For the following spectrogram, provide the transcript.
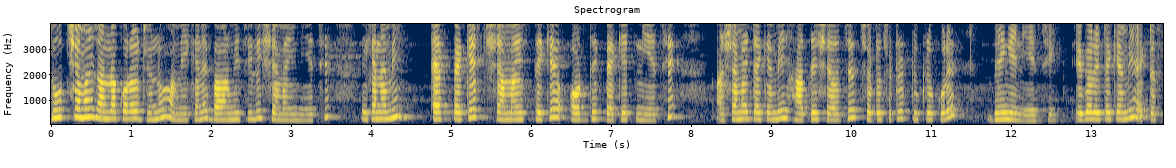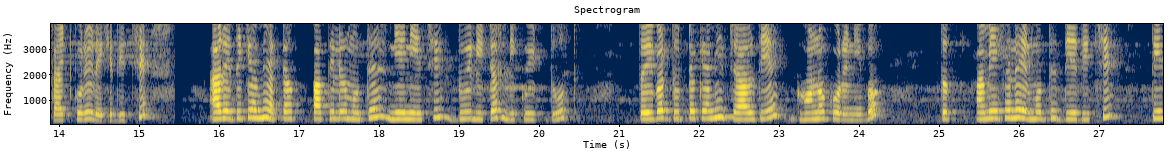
দুধ সেমাই রান্না করার জন্য আমি এখানে বার্মি চিলি সেমাই নিয়েছি। এখানে আমি এক প্যাকেট সেমাইয়ের থেকে অর্ধেক প্যাকেট নিয়েছি আর সেমাইটাকে আমি হাতের সাহায্যে ছোট ছোট টুকরো করে ভেঙে নিয়েছি। এবার এটাকে আমি একটা সাইড করে রেখে দিচ্ছি। আর এদিকে আমি একটা পাতিলের মধ্যে নিয়ে নিয়েছি দুই লিটার লিকুইড দুধ। তো এবার দুধটাকে আমি জাল দিয়ে ঘন করে নিব। তো আমি এখানে এর মধ্যে দিয়ে দিচ্ছি তিন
